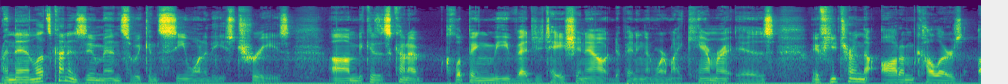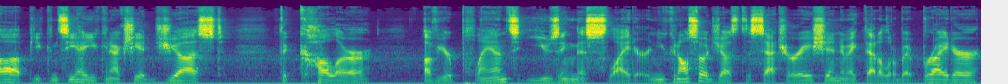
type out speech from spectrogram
and then let's kind of zoom in so we can see one of these trees um, because it's kind of clipping the vegetation out depending on where my camera is. If you turn the autumn colors up, you can see how you can actually adjust the color of your plants using this slider. And you can also adjust the saturation to make that a little bit brighter.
